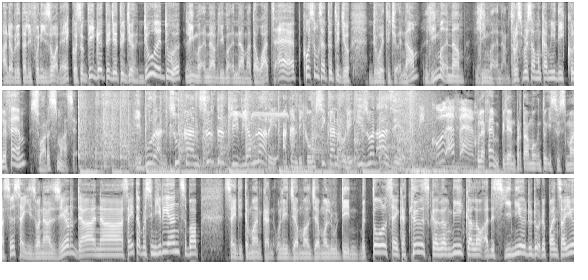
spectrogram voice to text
Anda boleh telefon Izzuan eh? 0377225656 atau WhatsApp 0172765656 terus bersama kami di Cool FM Suara Semasa Hiburan, sukan serta trivia menarik akan dikongsikan oleh Izwan Azir. Di Cool FM. Cool FM pilihan pertama untuk isu semasa saya Izwan Azir dan uh, saya tak bersendirian sebab saya ditemankan oleh Jamal Jamaluddin. Betul saya kata sekarang ni kalau ada senior duduk depan saya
